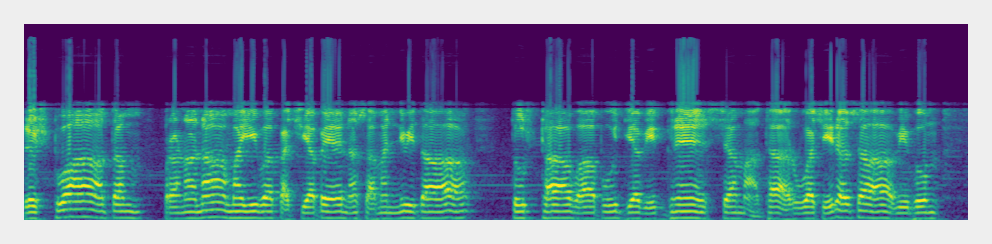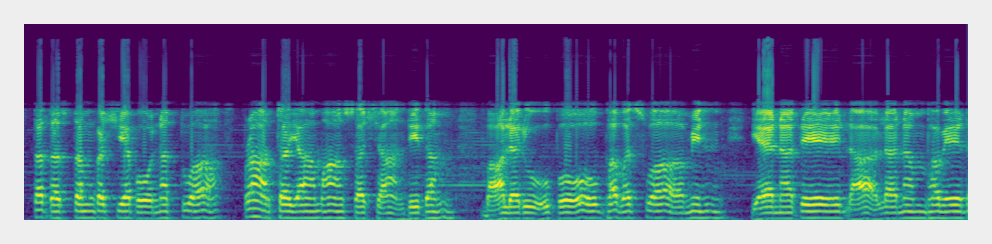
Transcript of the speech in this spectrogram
दृष्ट्वा तं प्रणनामैव कश्यपेन समन्विता तुष्टा वा पूज्य विघ्नेशमथर्वशिरसा विभुं ततस्तं कश्यपो नत्वा प्रार्थयामास शान्दिदं बालरूपो भवस्वामिन् येन ते लालनं भवेद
